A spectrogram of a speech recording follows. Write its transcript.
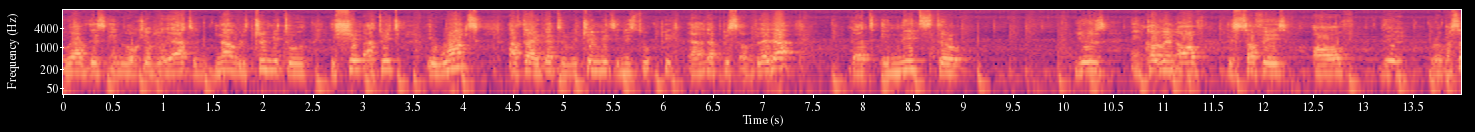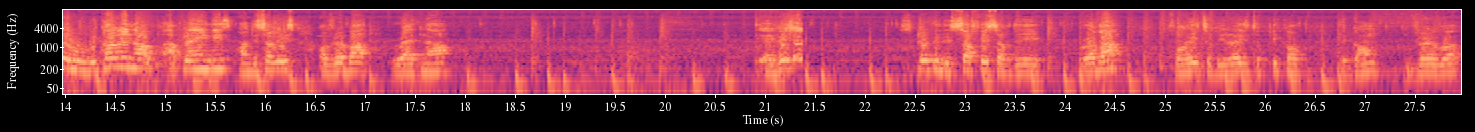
we have this in the workshop so we have to now retrim it to the shape at which it wants. After i get to retrim it he needs to pick another piece of leather that it needs to use in covering off the surface of the rubber. So we'll be covering up applying this on the surface of rubber right now. The elevation scraping the surface of the rubber for it to be ready to pick up the gum very well.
